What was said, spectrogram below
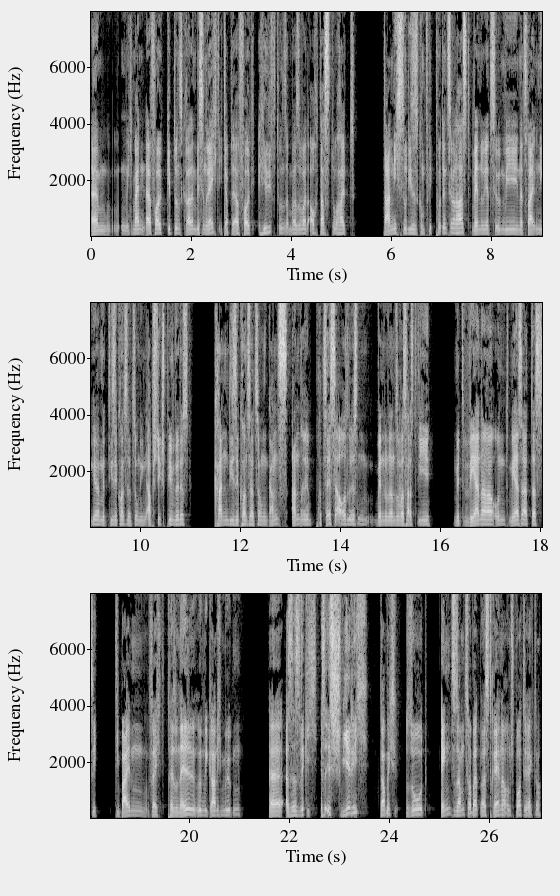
Ähm, ich meine, Erfolg gibt uns gerade ein bisschen recht. Ich glaube, der Erfolg hilft uns aber soweit auch, dass du halt da nicht so dieses Konfliktpotenzial hast. Wenn du jetzt irgendwie in der zweiten Liga mit dieser Konstellation gegen Abstieg spielen würdest, kann diese Konstellation ganz andere Prozesse auslösen, wenn du dann sowas hast wie mit Werner und Mersat, dass sich die beiden vielleicht personell irgendwie gar nicht mögen. Äh, also es ist wirklich, es ist schwierig, glaube ich, so eng zusammenzuarbeiten als Trainer und Sportdirektor.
